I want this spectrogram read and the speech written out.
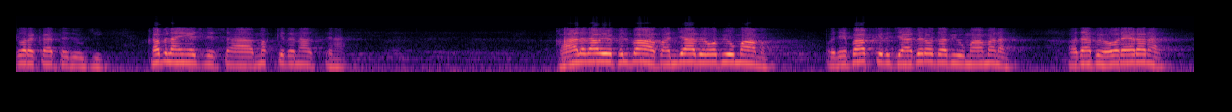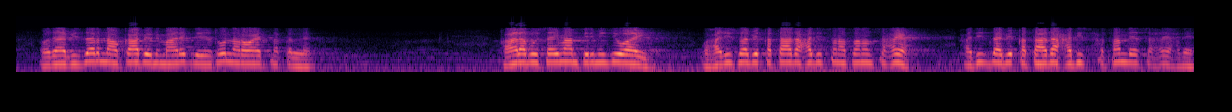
دو رکعت دیو کی قبل ان یجلس مقد ناس تنا قال دا یو فل باب ان جابر ابي امامه په دې باب کې د جابر او د ابي امامه نه او د ابي هريره نه او د ابي ذر نه او کعب بن مالک د ټول نه روایت نقل لري قال ابو سيمان ترمذي وايي وحديث ابي قتاده حديث حسن صحيح حديث ابي قتاده حديث حسن ده صحيح ده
